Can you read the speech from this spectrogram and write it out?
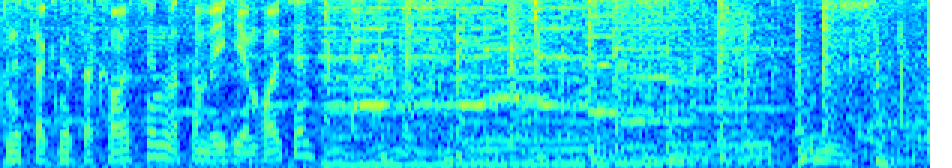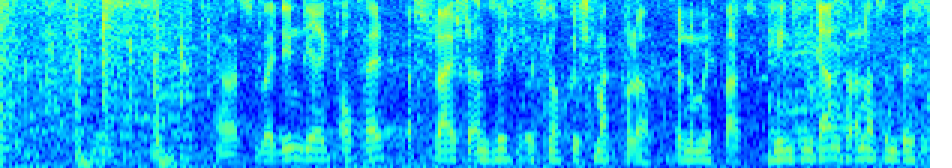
Knister, knister, Knäuschen. Was haben wir hier im Häuschen? Aber Was bei dem direkt auffällt, das Fleisch an sich ist noch geschmackvoller, wenn du mich fragst. Hähnchen ganz anders im Biss.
